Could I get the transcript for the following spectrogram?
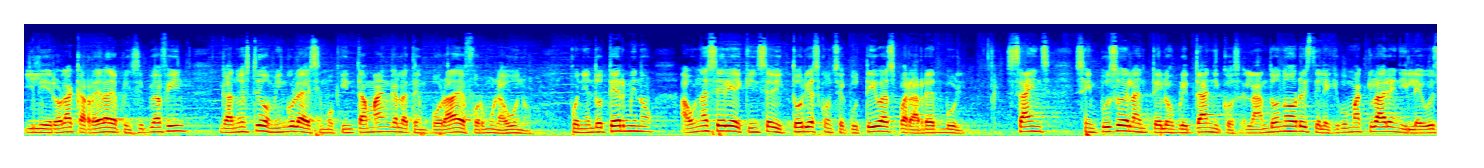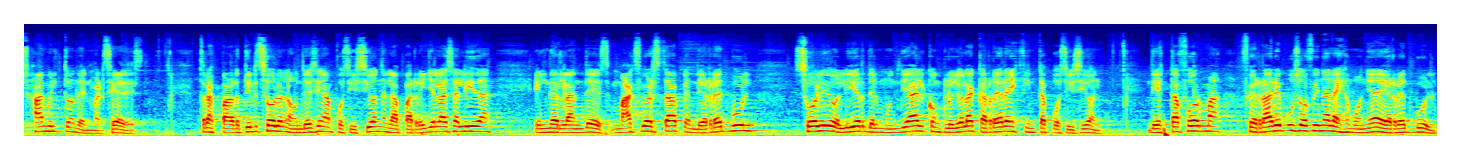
y lideró la carrera de principio a fin, ganó este domingo la decimoquinta manga de la temporada de Fórmula 1, poniendo término a una serie de 15 victorias consecutivas para Red Bull. Sainz se impuso delante de los británicos Lando Norris del equipo McLaren y Lewis Hamilton del Mercedes. Tras partir solo en la undécima posición en la parrilla de la salida, el neerlandés Max Verstappen de Red Bull, sólido líder del mundial, concluyó la carrera en quinta posición. De esta forma, Ferrari puso fin a la hegemonía de Red Bull,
